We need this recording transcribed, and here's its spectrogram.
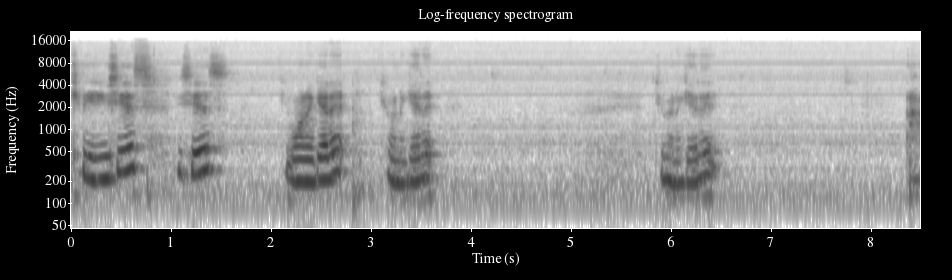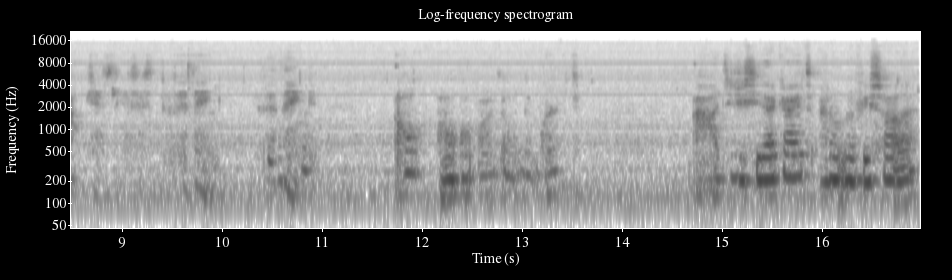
Kitty, do you see this? Do you see this? Do you want to get it? Do you want to get it? Do you want to get it? Ah, yes, yes, yes. Do the thing. Do the thing. Oh, oh, oh, oh, it worked. Ah, did you see that, guys? I don't know if you saw that.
